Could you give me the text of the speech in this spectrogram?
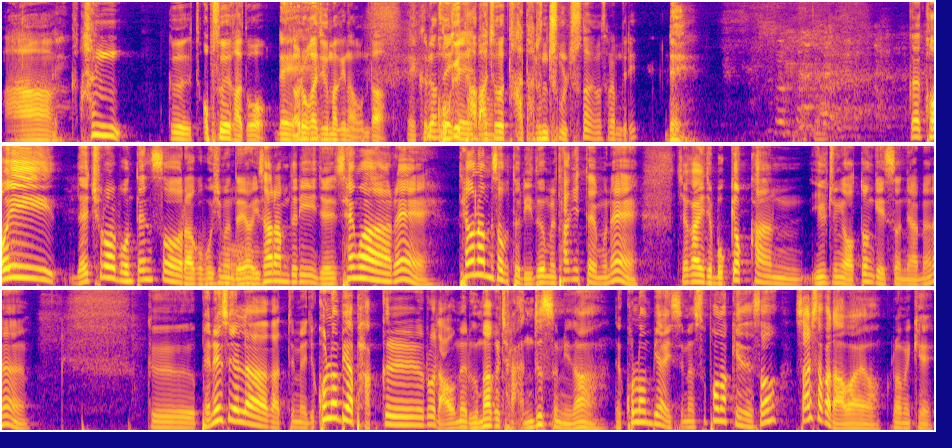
아 한 그 업소에 가도 네. 여러 가지 음악이 나온다. 네, 그런데 거기에 다 맞춰 뭐- 다 다른 춤을 추나요 사람들이? 네. 그러니까 거의 natural born dancer라고 보시면 돼요. 이 사람들이 이제 생활에 태어나면서부터 리듬을 타기 때문에 제가 이제 목격한 일 중에 어떤 게 있었냐면은 그 베네수엘라 같으면 이제 콜롬비아 밖으로 나오면 음악을 잘 안 듣습니다. 근데 콜롬비아 있으면 슈퍼마켓에서 살사가 나와요. 그러면 이렇게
